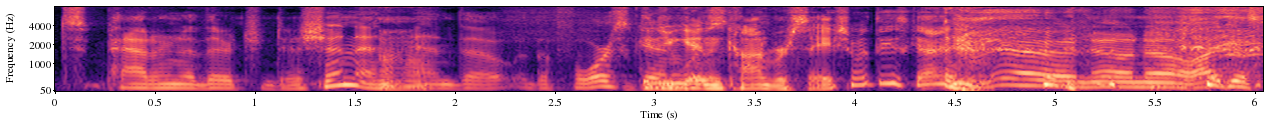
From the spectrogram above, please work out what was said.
t- pattern of their tradition, and, and the the foreskin. Did you get was, in conversation with these guys? no, no, no. I just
